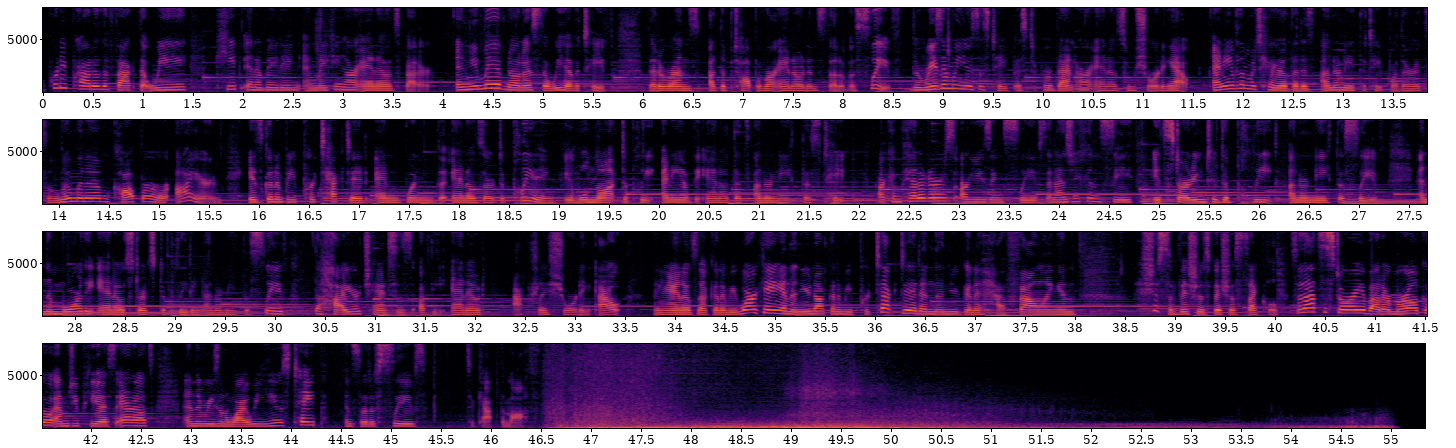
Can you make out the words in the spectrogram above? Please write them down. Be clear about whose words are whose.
Speaker 1: We're pretty proud of the fact that we keep innovating and making our anodes better. And you may have noticed that we have a tape that runs at the top of our anode instead of a sleeve. The reason we use this tape is to prevent our anodes from shorting out. Any of the material that is underneath the tape, whether it's aluminum, copper, or iron, is going to be protected and when the anodes are depleting, it will not deplete any of the anode that's underneath this tape. Our competitors are using sleeves and as you can see, it's starting to deplete underneath the sleeve. And the more the anode starts depleting underneath the sleeve, the higher chances of the anode actually shorting out and your anode's not going to be working, and then you're not going to be protected, and then you're going to have fouling, and it's just a vicious, vicious cycle. So that's the story about our Marelco MGPS anodes and the reason why we use tape instead of sleeves to cap them off.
